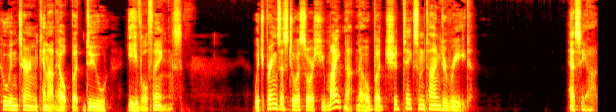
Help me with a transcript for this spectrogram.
who in turn cannot help but do evil things. Which brings us to a source you might not know, but should take some time to read Hesiod.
